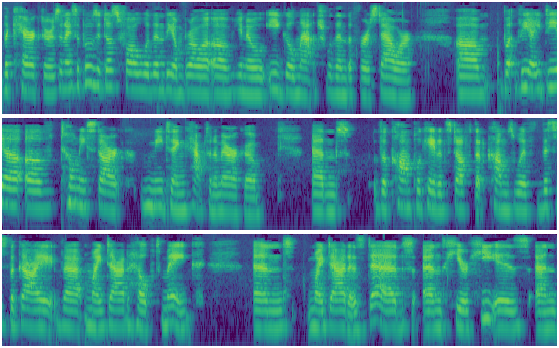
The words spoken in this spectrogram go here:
the characters, and I suppose it does fall within the umbrella of you know ego match within the first hour. Um, but the idea of Tony Stark meeting Captain America and the complicated stuff that comes with this is the guy that my dad helped make, and my dad is dead, and here he is, and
